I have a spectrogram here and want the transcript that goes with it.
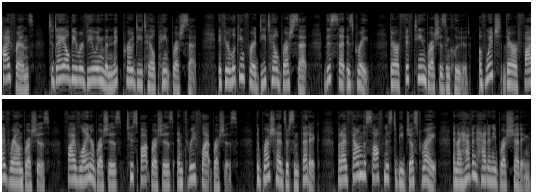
Hi friends, today I'll be reviewing the Nicpro Detail Paintbrush Set. If you're looking for a detail brush set, this set is great. There are 15 brushes included, of which there are 5 round brushes, 5 liner brushes, 2 spot brushes, and 3 flat brushes. The brush heads are synthetic, but I've found the softness to be just right, and I haven't had any brush shedding.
